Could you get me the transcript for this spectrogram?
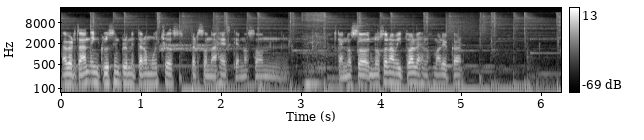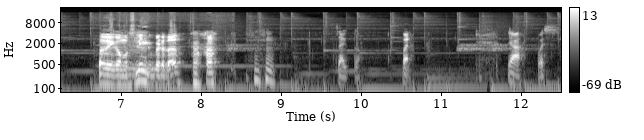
La verdad, incluso implementaron muchos personajes que no son que no son, no son habituales en los Mario Kart. no digamos. Link, ¿verdad? Exacto. Bueno, ya, pues.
